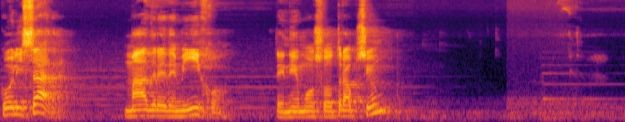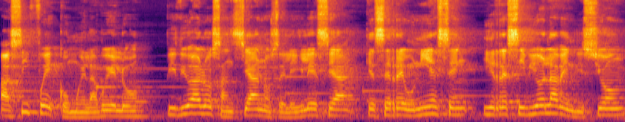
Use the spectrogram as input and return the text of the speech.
Colizar, madre de mi hijo, ¿tenemos otra opción? Así fue como el abuelo pidió a los ancianos de la iglesia que se reuniesen y recibió la bendición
